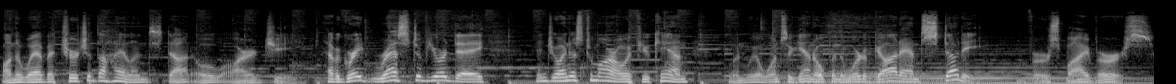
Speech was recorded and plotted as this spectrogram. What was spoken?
on the web at churchofthehighlands.org. Have a great rest of your day and join us tomorrow if you can when we'll once again open the Word of God and study verse by verse.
